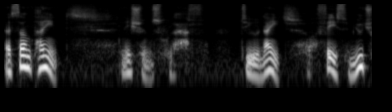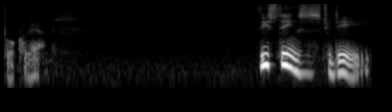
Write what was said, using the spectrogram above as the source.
At some point, nations will have to unite or face mutual collapse. These things today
